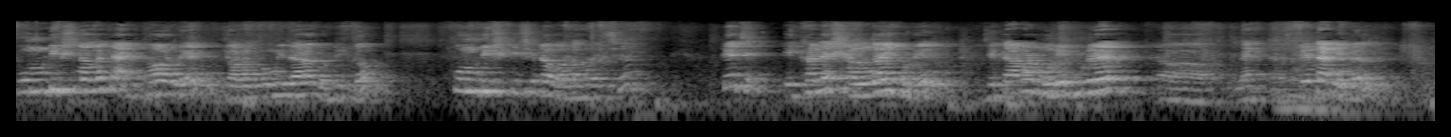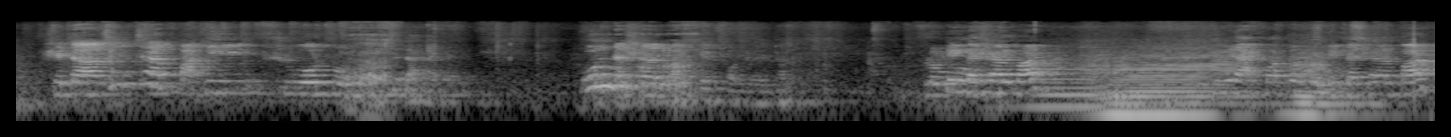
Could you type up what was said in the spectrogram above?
ফুন্ডিশ নামে এক ধরনের জলাভূমি দ্বারা গঠিত। ফুন্ডিশ কি সেটা বলা হয়েছে? ঠিক আছে, এখানে সাংঘাই হরিণ যেটা আমার মণিপুরের স্টেট অ্যানিমেল সেটা আছে যা পাখি, শুয়োর প্রভৃতি দেখা যায়। কোন ন্যাশনাল পার্কের ফটো এটা? ফ্লোটিং ন্যাশনাল পার্ক একমাত্র ফ্লোটিং ন্যাশনাল পার্ক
